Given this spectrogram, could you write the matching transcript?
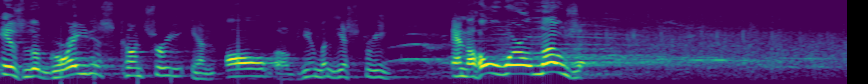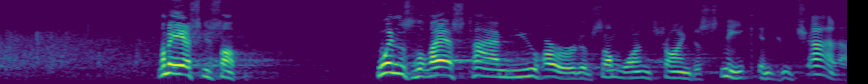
is the greatest country in all of human history, and the whole world knows it. Let me ask you something. When's the last time you heard of someone trying to sneak into China?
